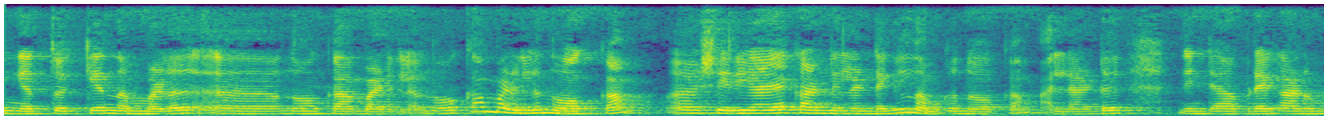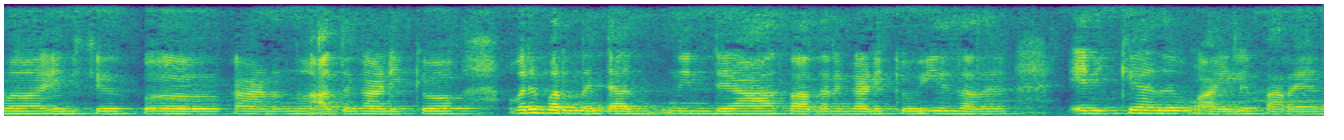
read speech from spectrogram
ഇങ്ങനത്തൊക്കെ നമ്മൾ നോക്കാൻ പാടില്ല. നോക്കാൻ പാടില്ല നോക്കാം. ശരിയായ കണ്ണിലുണ്ടെങ്കിൽ നമുക്ക് നോക്കാം. അല്ലാണ്ട് നിന്റെ അവിടെ കാണുമ്പോൾ എനിക്ക് കാണുന്നു അത് കാണിക്കോ. അവർ പറഞ്ഞു നിന്റെ ആ സാധനം കാണിക്കും ഈ സാധനം. എനിക്കത് അത് അതിൽ പറയാൻ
